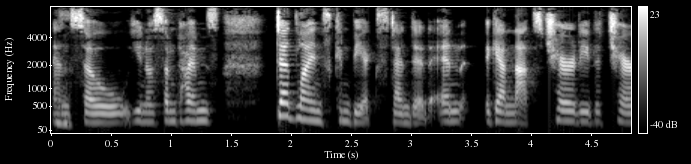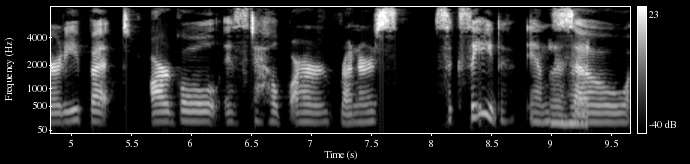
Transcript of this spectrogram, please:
And so, you know, sometimes deadlines can be extended. And again, that's charity to charity, but our goal is to help our runners succeed. And Mhm. so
